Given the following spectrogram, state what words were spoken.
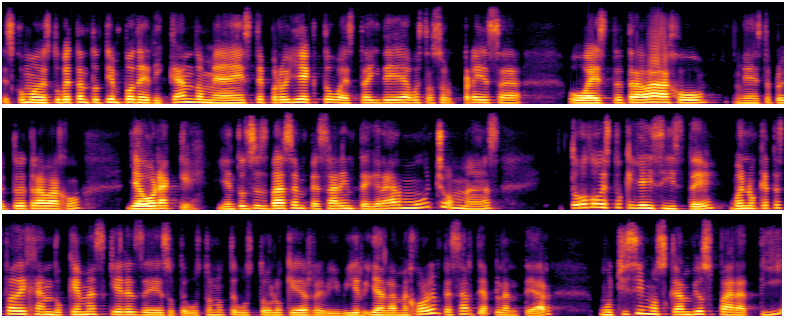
es como estuve tanto tiempo dedicándome a este proyecto o a esta idea o a esta sorpresa o a este trabajo, a este proyecto de trabajo, ¿y ahora qué? Y entonces vas a empezar a integrar mucho más todo esto que ya hiciste, bueno, ¿qué te está dejando? ¿Qué más quieres de eso? ¿Te gustó, no te gustó? ¿Lo quieres revivir? Y a lo mejor empezarte a plantear muchísimos cambios para ti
